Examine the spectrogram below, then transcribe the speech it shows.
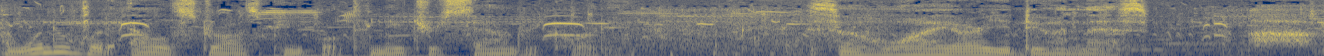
I wonder what else draws people to nature's sound recording. So, why are you doing this? Um,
